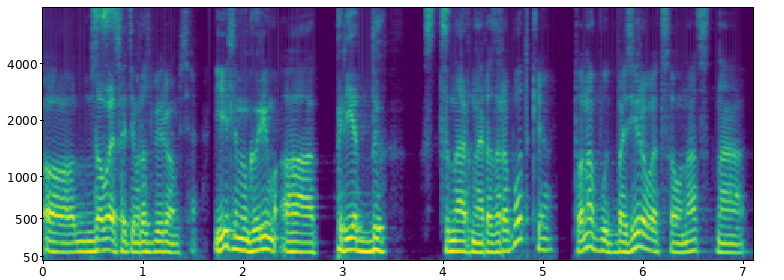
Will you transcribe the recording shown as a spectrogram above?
А, давай с этим разберемся. Если мы говорим о предсценарной разработке, то она будет базироваться у нас на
